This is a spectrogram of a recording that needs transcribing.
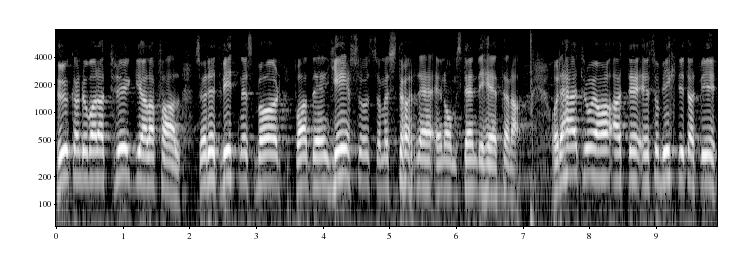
Hur kan du vara trygg i alla fall? Så är det ett vittnesbörd på att det är en Jesus som är större än omständigheterna. Och det här tror jag att det är så viktigt att vi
